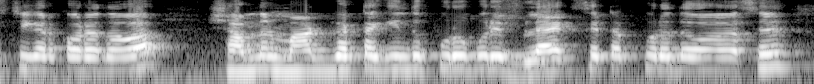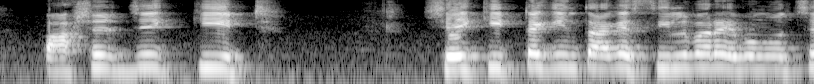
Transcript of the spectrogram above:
স্টিকার করে দেওয়া। সামনের মাঠগাটটা কিন্তু পুরোপুরি ব্ল্যাক সেট করে দেওয়া আছে। পাশের যে কিট সেই কিটটা কিন্তু আগে সিলভার এবং হচ্ছে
